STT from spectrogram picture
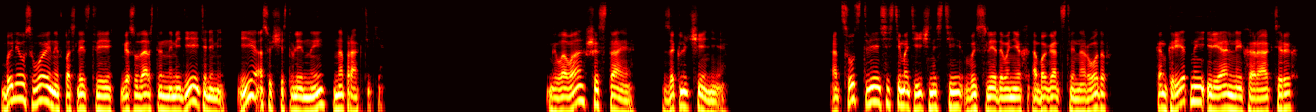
были усвоены впоследствии государственными деятелями и осуществлены на практике. Глава 6. Заключение. Отсутствие систематичности в исследованиях о богатстве народов, конкретный и реальный характер их,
